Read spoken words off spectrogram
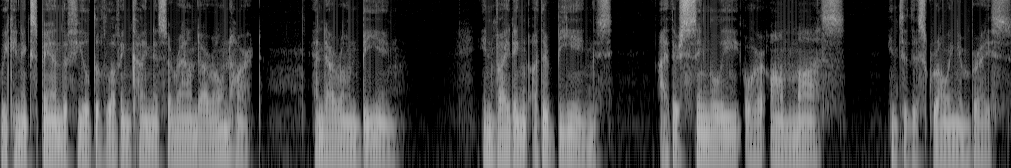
We can expand the field of loving kindness around our own heart and our own being, inviting other beings, either singly or en masse, into this growing embrace.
